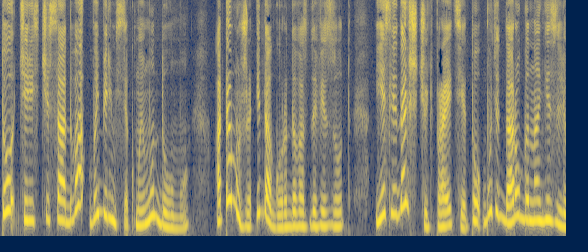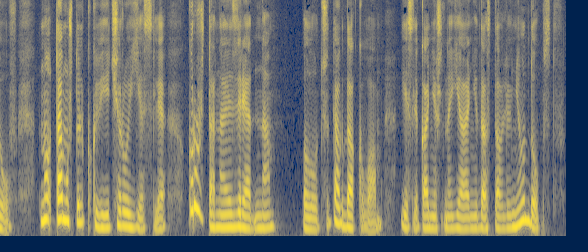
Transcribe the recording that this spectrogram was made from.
то через часа два выберемся к моему дому – а там уже и до города вас довезут. Если дальше чуть пройти, то будет дорога на Гизлев, но там уж только к вечеру, если. Кружит она изрядно. Лучше тогда к вам, если, конечно, я не доставлю неудобств.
